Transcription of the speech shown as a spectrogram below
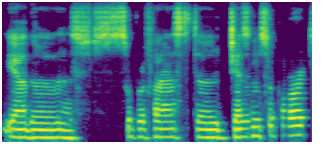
yeah, the super fast uh, JSON support.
